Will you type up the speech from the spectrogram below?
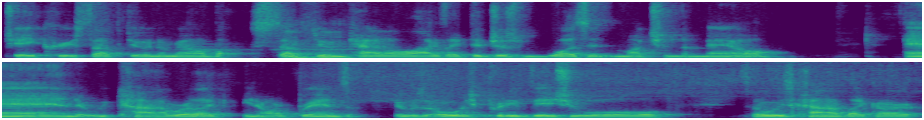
j. Crew stopped doing a mailbox stopped mm-hmm. doing catalogs. Like there just wasn't much in the mail and we kind of were like you know our brands it was always pretty visual. It's always kind of like our,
